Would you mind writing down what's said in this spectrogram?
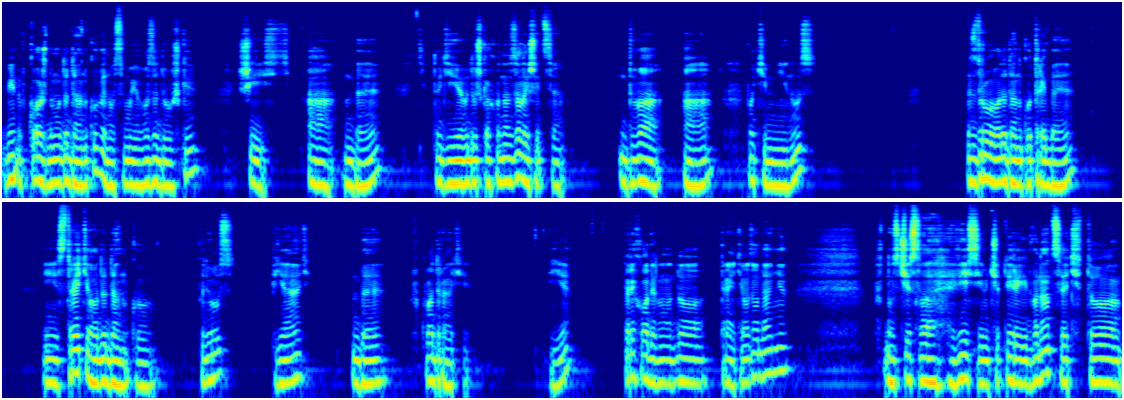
Він в кожному доданку виносимо його за дужки. 6аб. Тоді в дужках у нас залишиться 2а, потім мінус. З другого доданку 3b. І з третього доданку плюс 5b в квадраті. Є. Переходимо до третього завдання. У нас числа 8, 4 і 12, то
